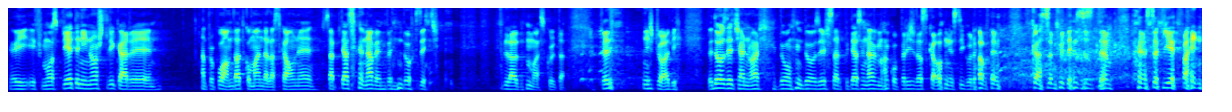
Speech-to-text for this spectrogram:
îi, îi frumos prietenii noștri care, apropo, am dat comanda la scaune, s-ar putea să nu avem pe 20. Vlad nu mă ascultă. Pe, nici tu, Adi. Pe 20 ianuarie 2020 s-ar putea să nu avem acoperiș de scaune, sigur avem, ca să putem să stăm, să fie fain.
